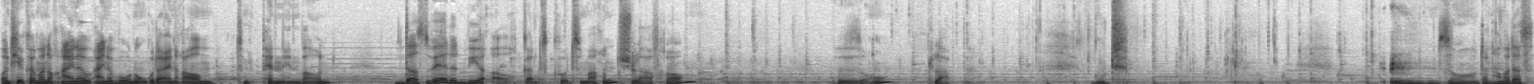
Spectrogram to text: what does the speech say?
Und hier können wir noch eine, eine Wohnung oder einen Raum zum Pennen hinbauen. Das werden wir auch ganz kurz machen. Schlafraum. So, plapp. Gut. So, dann haben wir das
